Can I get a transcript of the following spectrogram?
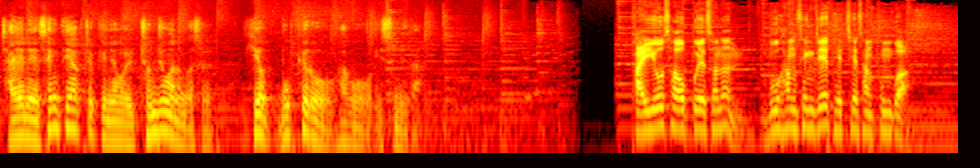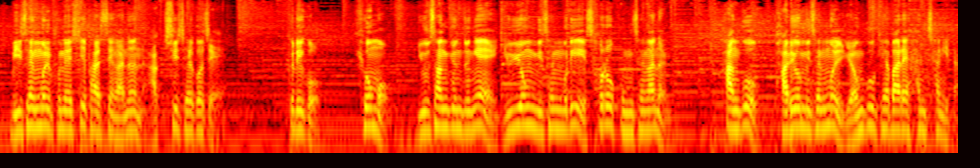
자연의 생태학적 균형을 존중하는 것을 기업 목표로 하고 있습니다. 바이오 사업부에서는 무항생제 대체 상품과 미생물 분해 시 발생하는 악취 제거제 그리고 효모, 유산균 등의 유용 미생물이 서로 공생하는 한국 발효 미생물 연구 개발의 한창이다.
